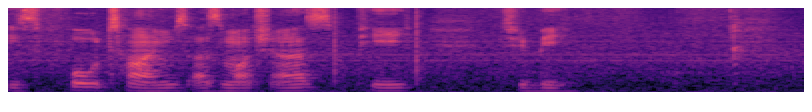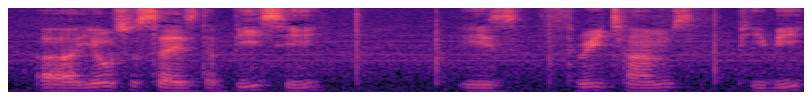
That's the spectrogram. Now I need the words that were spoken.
is 4 times as much as P to B. Uh, he also says that BC is 3 times PB.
